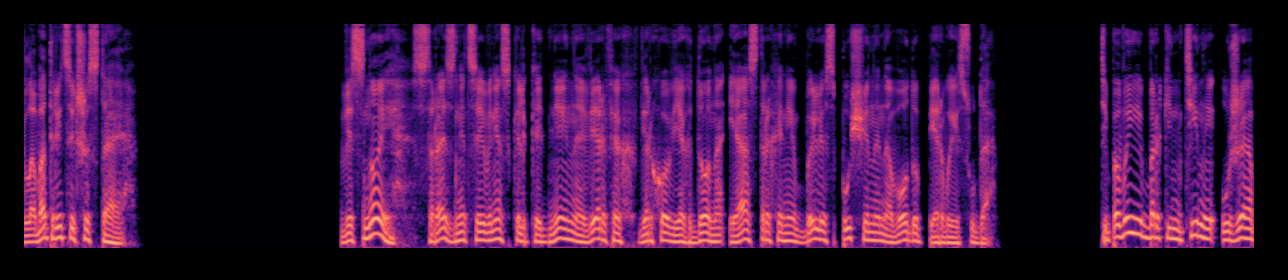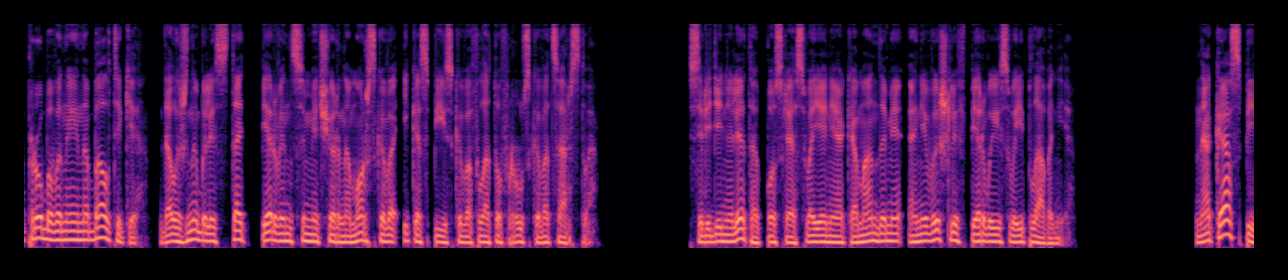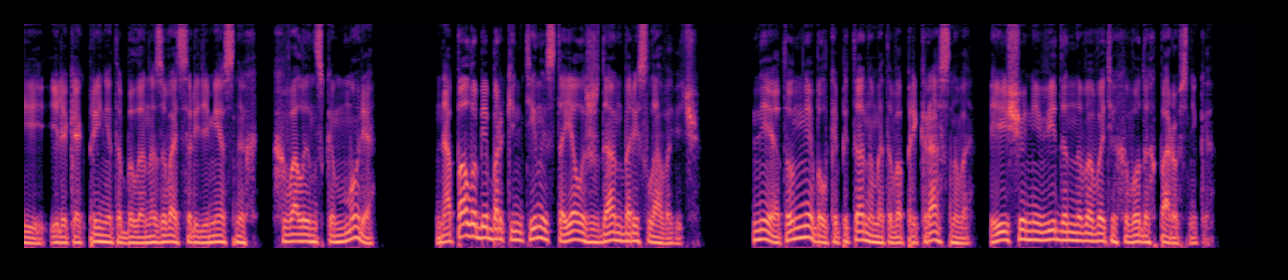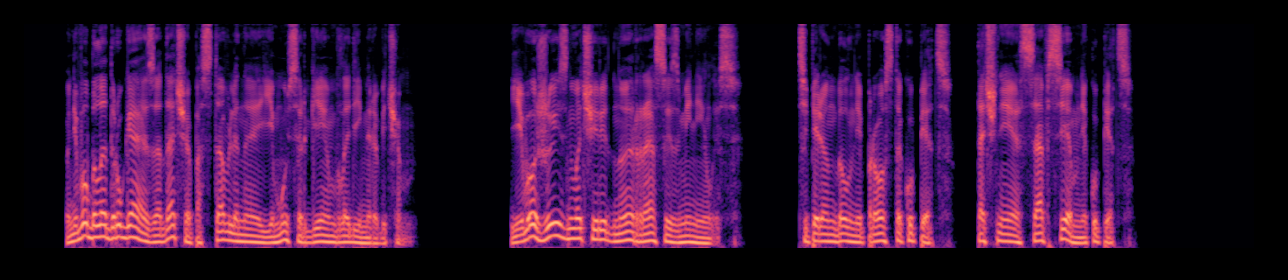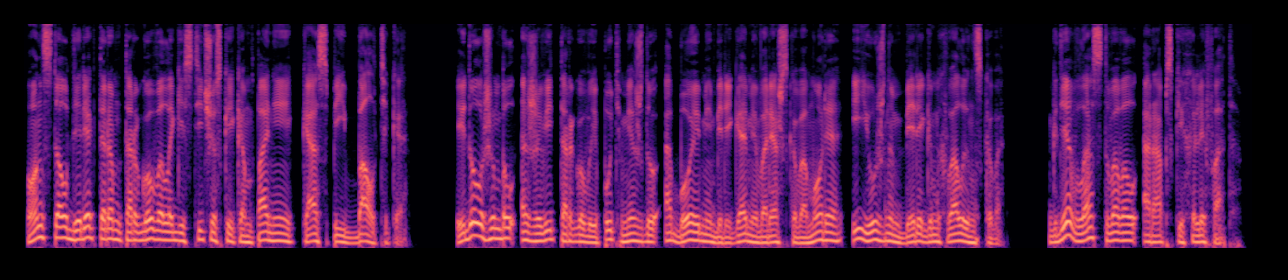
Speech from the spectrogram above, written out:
Глава 36. Весной, с разницей в несколько дней на верфях, верховьях Дона и Астрахани были спущены на воду первые суда. Типовые баркентины, уже опробованные на Балтике, должны были стать первенцами Черноморского и Каспийского флотов Русского царства. В середине лета, после освоения командами, они вышли в первые свои плавания. На Каспии, или, как принято было называть среди местных, Хвалынском море, на палубе Баркентины стоял Ждан Бориславович. Нет, он не был капитаном этого прекрасного и еще не виданного в этих водах парусника. У него была другая задача, поставленная ему Сергеем Владимировичем. Его жизнь в очередной раз изменилась. Теперь он был не просто купец, Точнее, совсем не купец. Он стал директором торгово-логистической компании «Каспий Балтика» и должен был оживить торговый путь между обоими берегами Варяжского моря и южным берегом Хвалынского, где властвовал арабский халифат.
